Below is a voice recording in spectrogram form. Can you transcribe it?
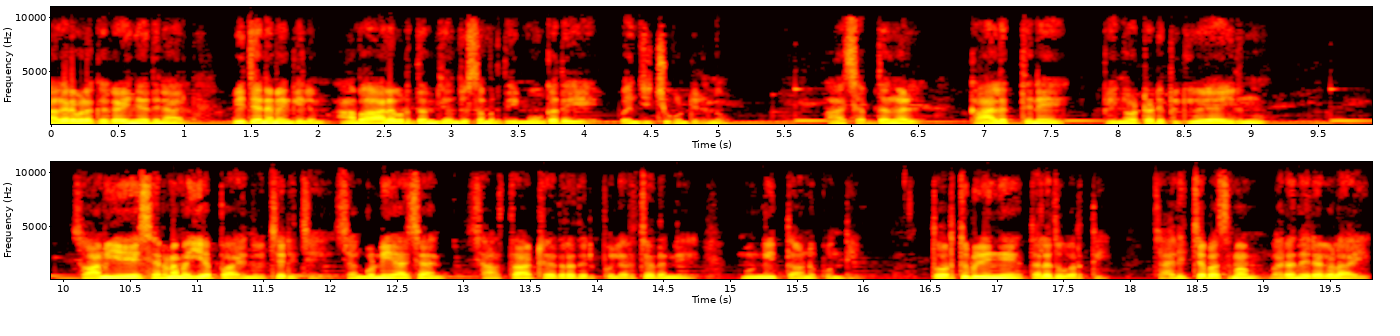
മകരവിളക്ക് കഴിഞ്ഞതിനാൽ വിജനമെങ്കിലും അപാലവൃദ്ധം ജന്തുസമൃദ്ധി മൂകതയെ വഞ്ചിച്ചുകൊണ്ടിരുന്നു. ആ ശബ്ദങ്ങൾ കാലത്തിനെ പിന്നോട്ടടിപ്പിക്കുകയായിരുന്നു. സ്വാമിയെ ശരണമയ്യപ്പ എന്ന് ഉച്ചരിച്ച് ശങ്കുണ്ണിയാശാൻ ശാസ്താക്ഷേത്രത്തിൽ പുലർച്ചെ തന്നെ മുങ്ങിത്താണ് പൊന്തി. തോർത്തുപിഴിഞ്ഞ് തല തുവർത്തി. ചാലിച്ച ഭസ്മം വരനിരകളായി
